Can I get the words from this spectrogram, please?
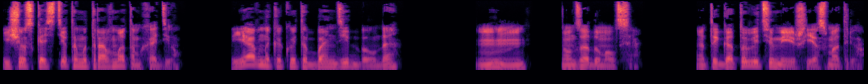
Еще с кастетом и травматом ходил. Явно какой-то бандит был, да? «М-м-м», он задумался. «А ты готовить умеешь, я смотрю.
